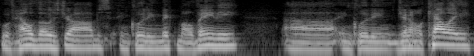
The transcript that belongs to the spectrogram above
who've held those jobs, including Mick Mulvaney, uh, including General Kelly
